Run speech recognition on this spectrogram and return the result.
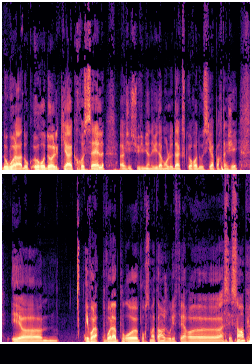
Donc voilà, donc Eurodol, CAC, Russell. j'ai suivi bien évidemment le DAX que Rod aussi a partagé. Et et voilà, voilà pour euh, pour ce matin. Je voulais faire euh, assez simple,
